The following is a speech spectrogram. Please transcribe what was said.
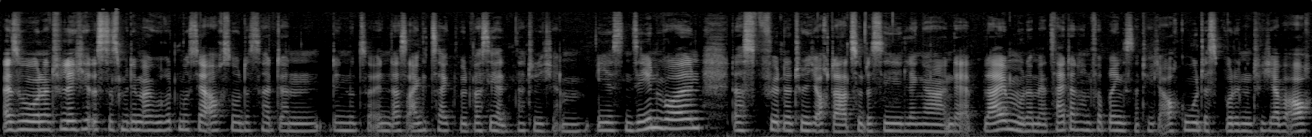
Also natürlich ist es mit dem Algorithmus ja auch so, dass halt dann den NutzerInnen das angezeigt wird, was sie halt natürlich am ehesten sehen wollen. Das führt natürlich auch dazu, dass sie länger in der App bleiben oder mehr Zeit darin verbringen. Ist natürlich auch gut. Das wurde natürlich aber auch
